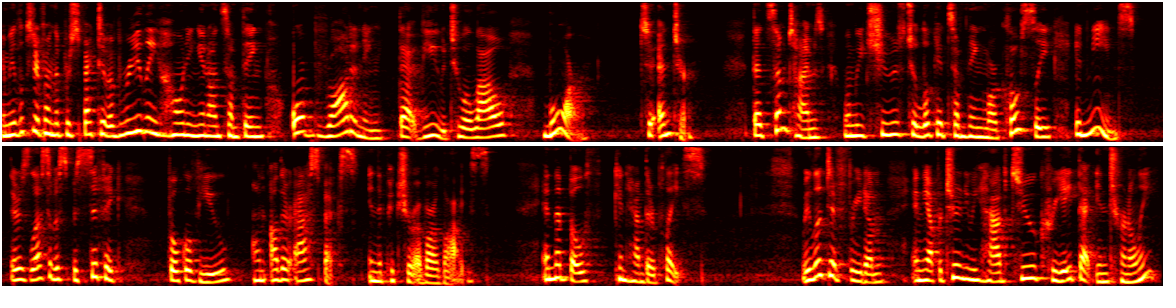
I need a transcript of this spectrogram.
and we looked at it from the perspective of really honing in on something or broadening that view to allow more to enter. That sometimes when we choose to look at something more closely, it means there's less of a specific focal view on other aspects in the picture of our lives, and that both can have their place. We looked at freedom and the opportunity we have to create that internally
